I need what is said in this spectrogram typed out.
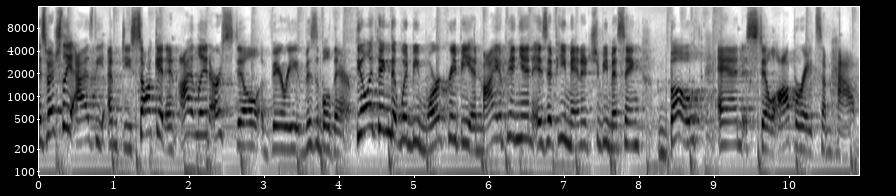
especially as the empty socket and eyelid are still very visible there. The only thing that would be more creepy in my opinion is if he managed to be missing both and still operate somehow.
